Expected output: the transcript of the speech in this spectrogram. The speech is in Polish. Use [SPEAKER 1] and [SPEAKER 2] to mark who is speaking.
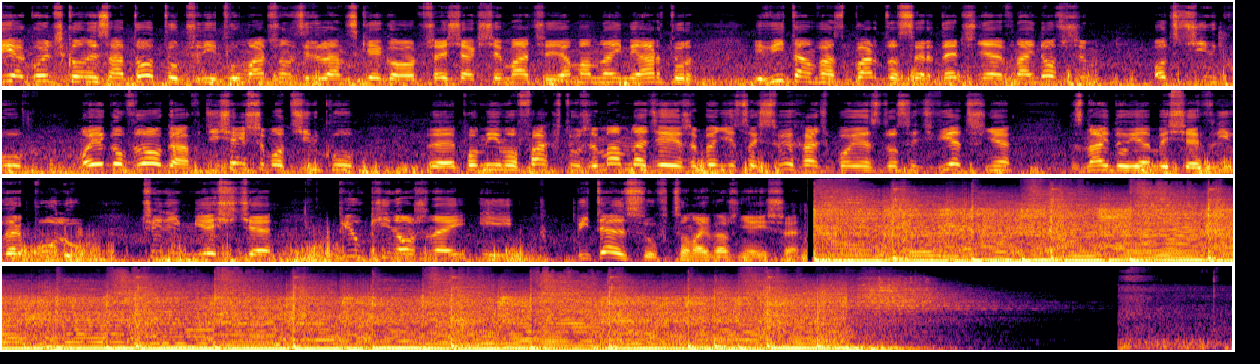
[SPEAKER 1] Diagłycz Konesatotu, czyli tłumacząc z irlandzkiego Cześć, jak się macie? Ja mam na imię Artur i witam Was bardzo serdecznie w najnowszym odcinku mojego vloga. W dzisiejszym odcinku, e, pomimo faktu, że mam nadzieję, że będzie coś słychać, bo jest dosyć wietrznie, znajdujemy się w Liverpoolu, czyli mieście piłki nożnej i Beatlesów, co najważniejsze.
